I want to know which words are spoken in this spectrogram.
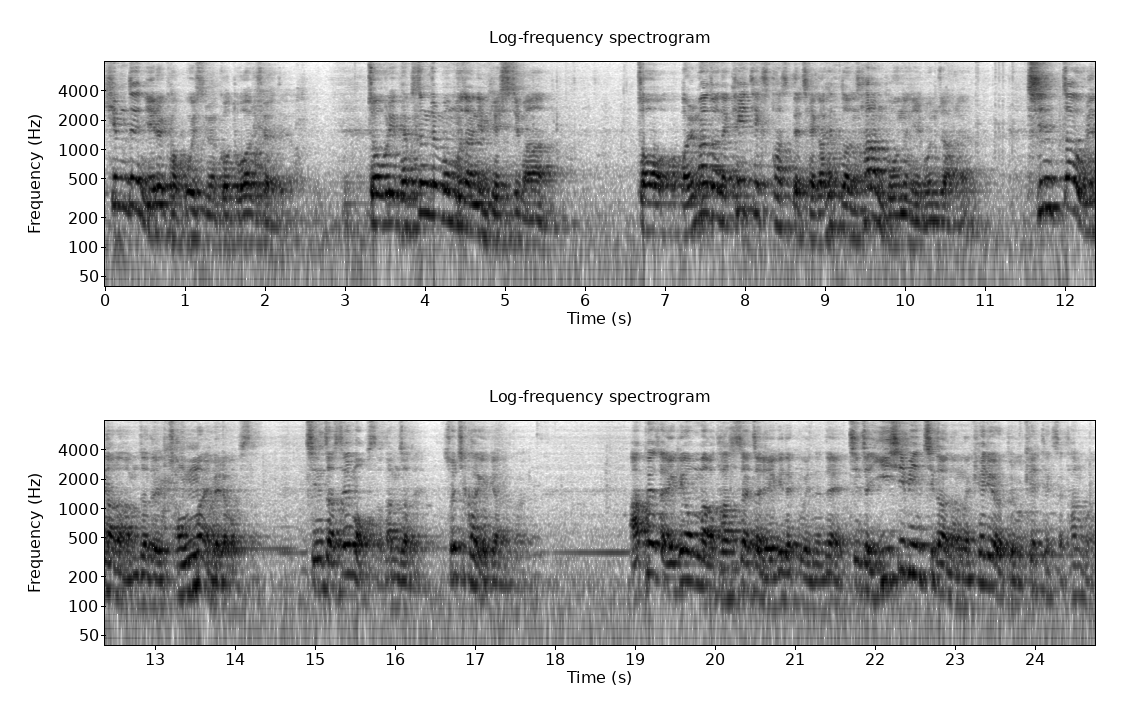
힘든 일을 겪고 있으면 그거 도와주셔야 돼요. 저 우리 백승준 본부장님 계시지만 저 얼마 전에 KTX 탔을 때 제가 했던 사람 도우는 일 뭔지 알아요? 진짜 우리나라 남자들 정말 매력 없어. 진짜 쓸모 없어 남자들. 솔직하게 얘기하는 거예요. 앞에서 애기 엄마가 다섯 살짜리 애기 데리고 있는데 진짜 20인치가 넘는 캐리어를 들고 KTX에 탄 거야.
